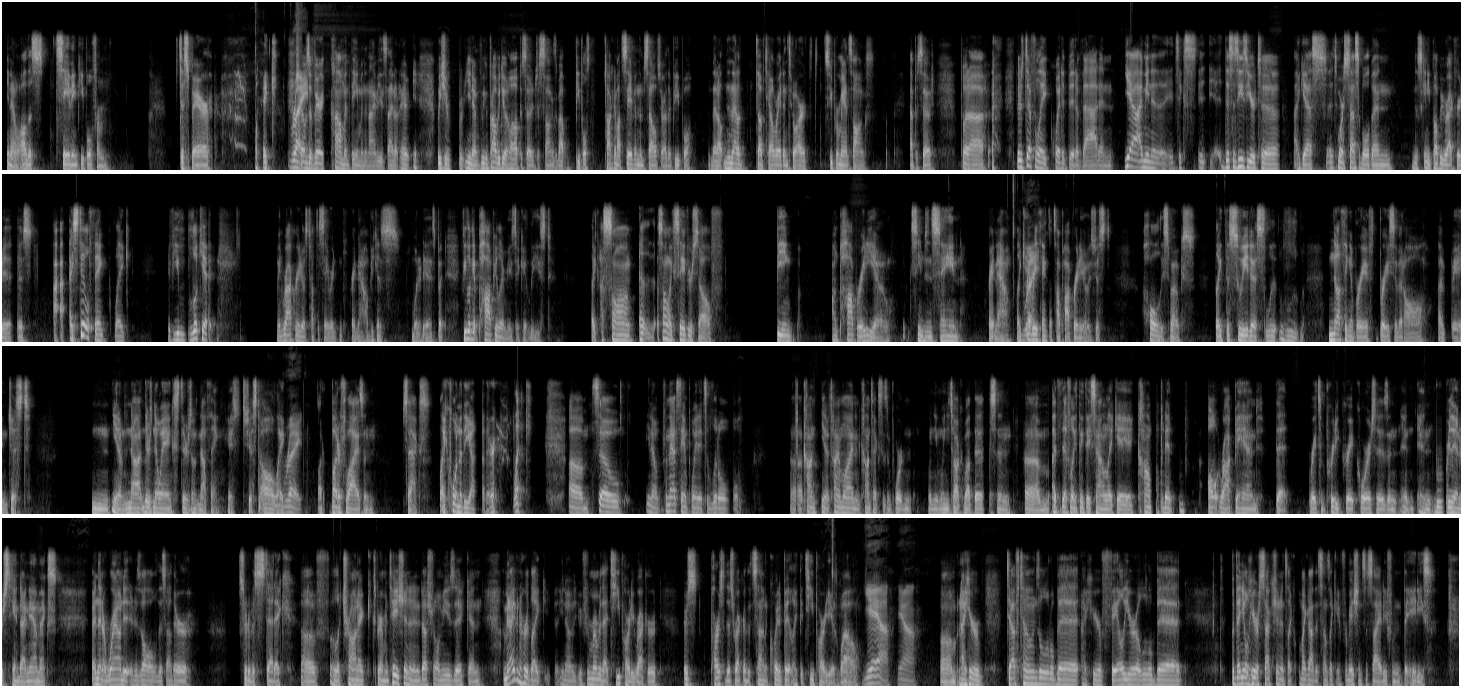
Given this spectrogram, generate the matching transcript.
You know, all this saving people from despair. like right. that was a very common theme in the 90s. I don't eh, we should you know, we could probably do a whole episode of just songs about people talking about saving themselves or other people. That'll then that'll dovetail right into our Superman songs episode. But uh there's definitely quite a bit of that and yeah, I mean uh, it's ex- it, it- this is easier to I guess it's more accessible than the Skinny Puppy record is. I, I still think like if you look at I mean rock radio is tough to say right right now because what it is, but if you look at popular music at least, like a song a song like Save Yourself being on pop radio seems insane right now. Like Right. everything that's on pop radio is just holy smokes. Like the sweetest, l- l- nothing abrasive, abrasive at all. I mean, just you know, not there's no angst, there's no nothing. It's just all like right. but- butterflies and sex, like one or the other. like, um, so you know, from that standpoint, it's a little uh, con, you know, timeline and context is important when you when you talk about this. And um, I definitely think they sound like a competent alt rock band that writes some pretty great choruses and and and really understand dynamics. And then around it, it is all this other sort of aesthetic of electronic experimentation and industrial music. And I mean, I even heard like, you know, if you remember that Tea Party record, there's parts of this record that sound quite a bit like the Tea Party as well. Yeah. Yeah. Um, and I hear Deftones a little bit. I hear Failure a little bit. But then you'll hear a section. It's like, oh my god, that sounds like Information Society from the '80s.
